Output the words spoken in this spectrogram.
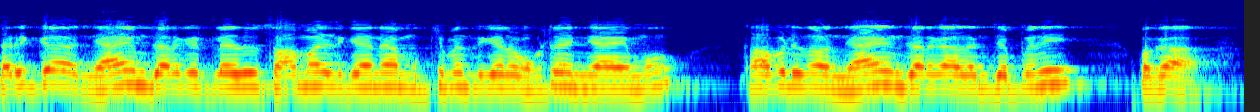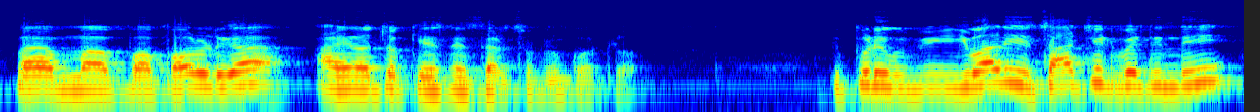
సరిగ్గా న్యాయం జరగట్లేదు. సామాజికైనా ముఖ్యమంత్రికైనా ఒకటే న్యాయము. కాబట్టి న్యాయం జరగాలని చెప్పని ఒక ప- పౌరుడిగా ఆయన వచ్చి ఒక కేసుని ఇస్తాడు సుప్రీంకోర్టులో. ఇప్పుడు ఇవాళ ఈ ఛార్జ్షీట్ పెట్టింది.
